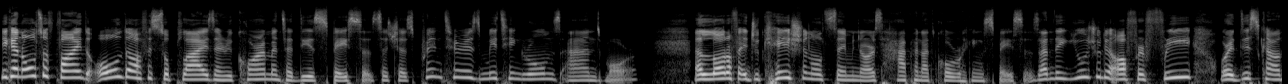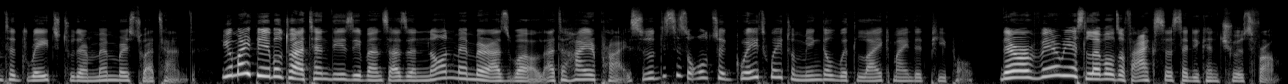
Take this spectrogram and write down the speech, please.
You can also find all the office supplies and requirements at these spaces, such as printers, meeting rooms, and more. A lot of educational seminars happen at co working spaces, and they usually offer free or discounted rates to their members to attend. You might be able to attend these events as a non member as well at a higher price, so this is also a great way to mingle with like minded people. There are various levels of access that you can choose from.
